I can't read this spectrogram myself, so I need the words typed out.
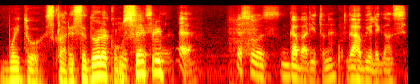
Muito esclarecedora, como Muito sempre. esclarecedor. É. Pessoas gabarito, né? Garbo e elegância.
